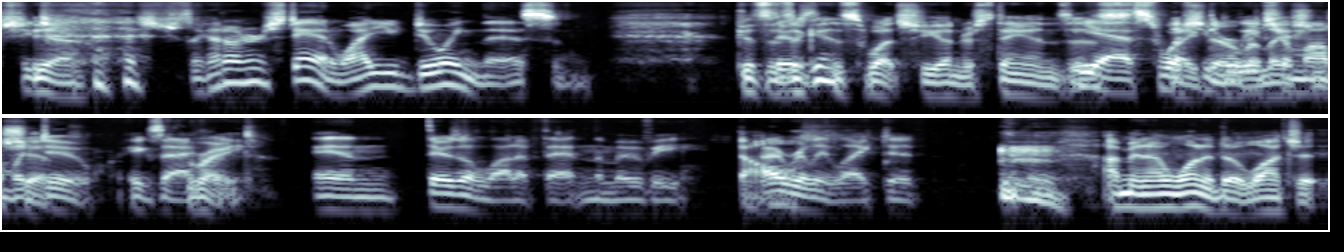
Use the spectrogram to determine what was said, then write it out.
She, Yeah. she's like, I don't understand. Why are you doing this? And Because it's against what she understands as yes, what like, she their believes her mom would do. Exactly. Right. And there's a lot of that in the movie. I Oh. really liked it. I mean, I wanted to watch it.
